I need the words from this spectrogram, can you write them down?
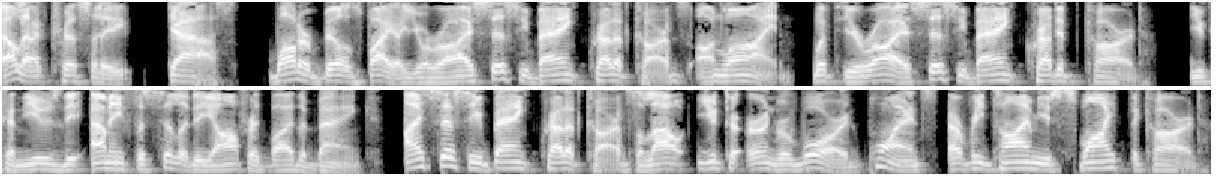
electricity, gas, water bills via your ICICI Bank credit cards online. With your ICICI Bank credit card, you can use the EMI facility offered by the bank. ICICI Bank credit cards allow you to earn reward points every time you swipe the card.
